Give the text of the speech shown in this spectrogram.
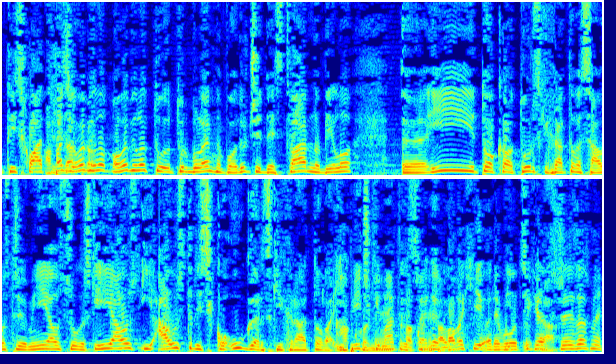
ti A shvatiš pazi, ovo je zapravo- bilo, ovo je bilo tu, turbulentno područje gde je stvarno bilo e, i to kao turskih ratova sa Austrijom i austrougarskih i, aus, i austrijsko-ugarskih ratova i Kako pički ne, materije kako ne, svega. je Pa ova revolucija I to- da. 1968.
